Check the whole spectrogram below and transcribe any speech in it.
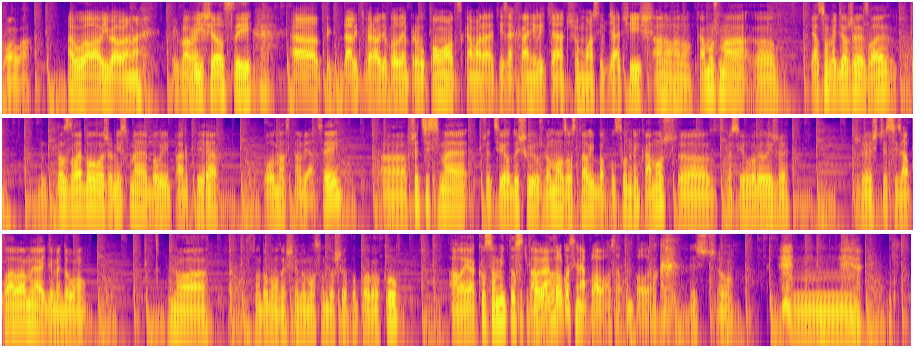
voilà. A bola vybavené. Vybavené. Vyšiel si, a, tak dali ti pravdepodobne prvú pomoc, kamaráti zachránili ťa, čo mu asi vďačíš. Áno, áno. Kamož ma... Uh, ja som vedel, že je zle. Dosť zle bolo, že my sme boli partia, bolo nás tam viacej. Uh, všetci sme, všetci odišli už domov, zostali iba posledný kamoš. Uh, sme si hovorili, že, že ešte si zaplávame a ideme domov. No a tak už som domov nešiel, domov som došiel po pol roku. Ale ako sa mi to Ti stalo... povedal, koľko si naplával za ten pol rok? Vieš čo? Mm,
